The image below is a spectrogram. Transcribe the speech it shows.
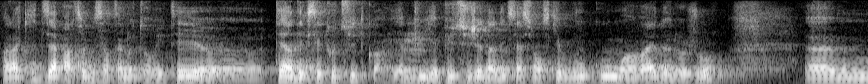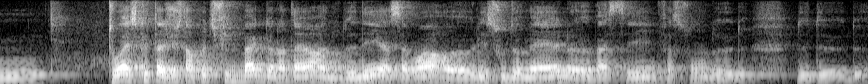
voilà, qui disait à partir d'une certaine autorité, tu es indexé tout de suite. Quoi. Il n'y a, plus, a plus de sujet d'indexation, ce qui est beaucoup moins vrai de nos jours. Toi, est-ce que tu as juste un peu de feedback de l'intérieur à nous donner, à savoir euh, les sous-domaines, euh, bah, c'est une façon de, de, de,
